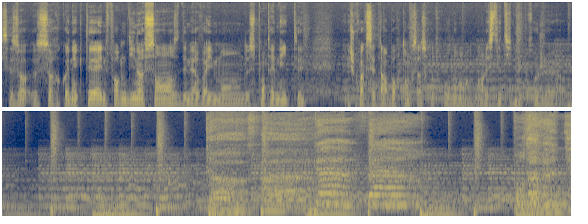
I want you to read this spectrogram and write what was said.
se reconnecter à une forme d'innocence, d'émerveillement, de spontanéité. Et je crois que c'est important que ça se retrouve dans, l'esthétique du projet. Pour devenir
